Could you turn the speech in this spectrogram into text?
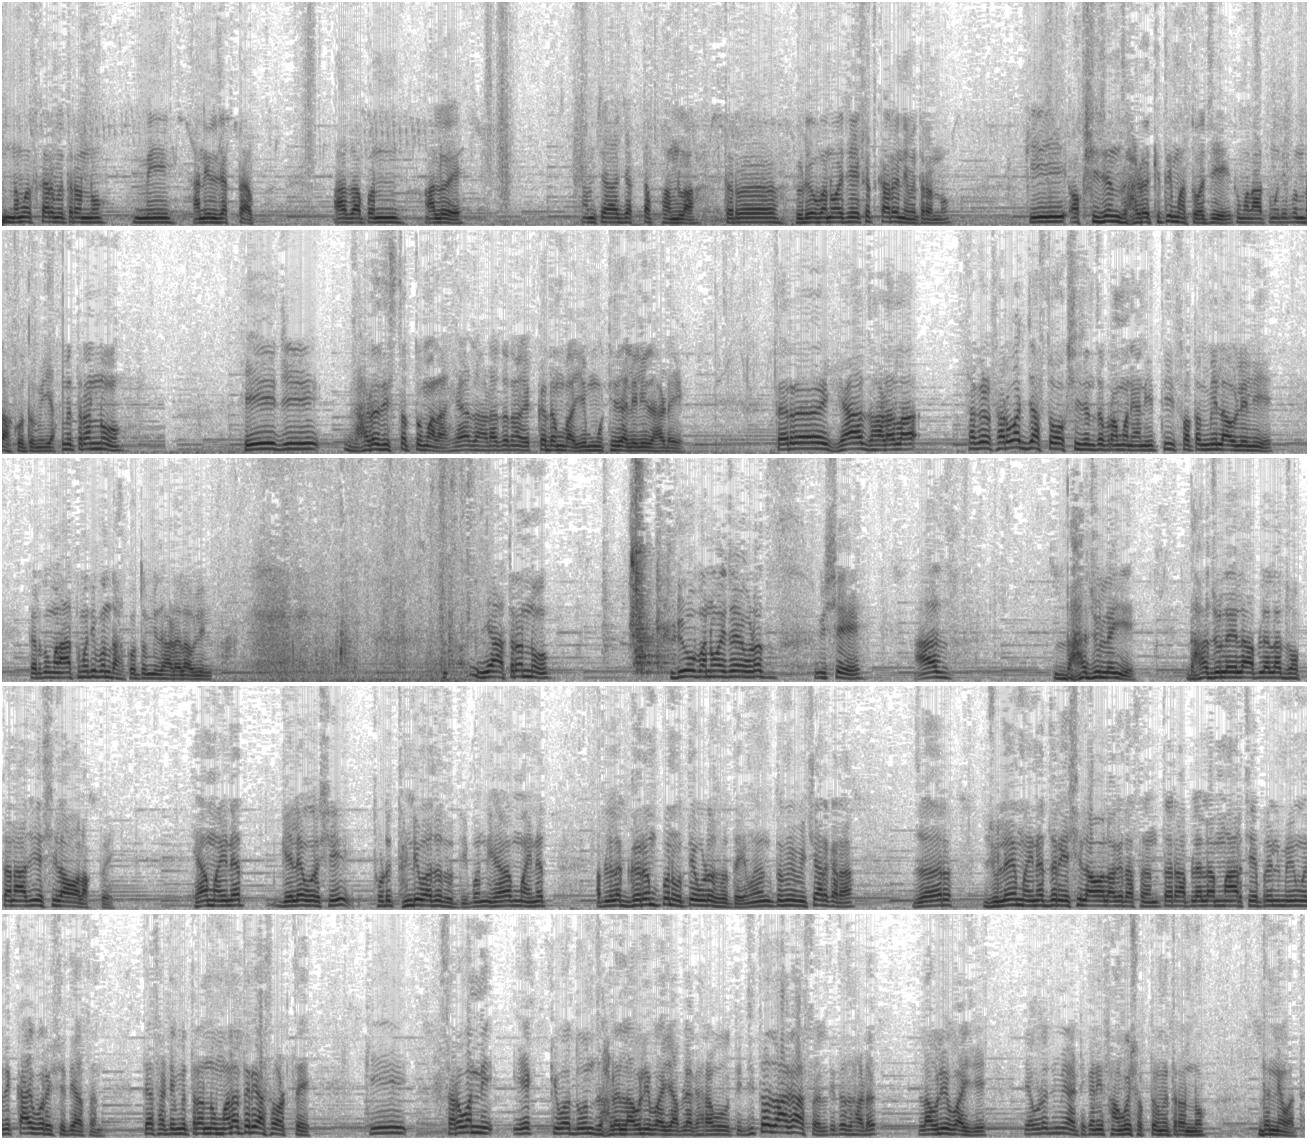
नमस्कार मित्रांनो मी अनिल जगताप. आज आपण आलो आहे आमच्या जगताप फार्मला. तर व्हिडिओ बनवायचे एकच कारण आहे मित्रांनो की ऑक्सिजन झाडं किती महत्त्वाची आहे तुम्हाला आतमध्ये पण दाखवतो मी. या मित्रांनो ही जी झाडं दिसतात तुम्हाला ह्या झाडाचं नाव आहे कदंबा ही मोठी झालेली झाडं आहे. तर ह्या झाडाला सगळं सर्वात जास्त ऑक्सिजनचं प्रमाण आहे आणि ती स्वतः मी लावलेली आहे. तर तुम्हाला आतमध्ये पण दाखवतो मी झाडं लावलेली. या अत्रांनो व्हिडिओ बनवायचा एवढाच विषय आहे. आज दहा जुलै आहे. दहा जुलैला आपल्याला झोपताना आज एसी लावावा लागतोय. ह्या महिन्यात गेल्या वर्षी थोडी थंडी वाजत होती पण ह्या महिन्यात आपल्याला गरम पण होते एवढंच होते. मग तुम्ही विचार करा जर जुलै महिन्यात जर एसी लावावं लागत असेल तर आपल्याला मार्च एप्रिल मे मध्ये काय परिस्थिती असेल त्यासाठी मित्रांनो मला तरी असं वाटतंय की सर्वांनी एक किंवा दोन झाडं लावली पाहिजे आपल्या घराभोवती. जिथं जागा असेल तिथं झाडं लावली पाहिजे. एवढंच मी या ठिकाणी सांगू शकतो मित्रांनो. धन्यवाद.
